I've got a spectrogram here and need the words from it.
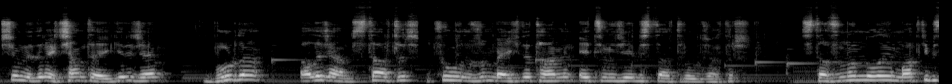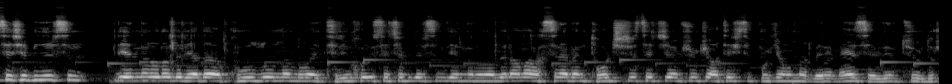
Şimdi direkt çantaya gireceğim. Burada alacağım starter çoğunuzun belki de tahmin etmeyeceği bir starter olacaktır. Statından dolayı mat gibi seçebilirsin diyenler olabilir ya da coolluğundan dolayı Trico'yu seçebilirsin diyenler olabilir ama aksine ben Torchiser'ı seçeceğim çünkü ateşli Pokemon'lar benim en sevdiğim türdür.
